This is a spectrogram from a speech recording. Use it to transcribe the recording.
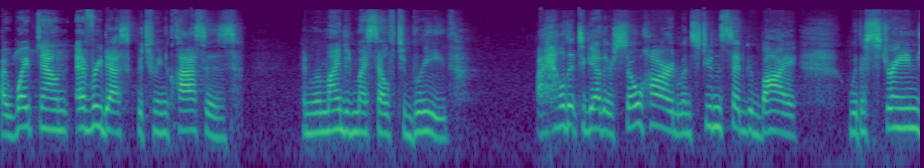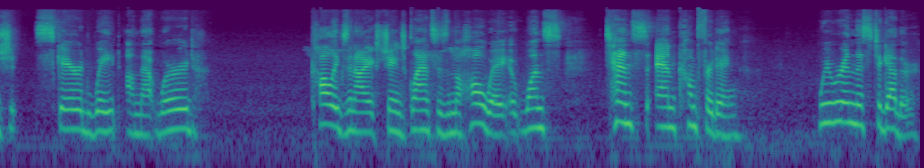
I wiped down every desk between classes and reminded myself to breathe. I held it together so hard when students said goodbye with a strange, scared weight on that word. Colleagues and I exchanged glances in the hallway, at once tense and comforting. We were in this together,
